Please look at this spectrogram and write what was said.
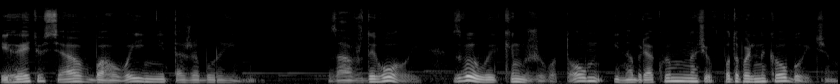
і геть уся в баговинні та жабурині. Завжди голий, з великим животом і набряклим, наче в потопельника обличчям.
